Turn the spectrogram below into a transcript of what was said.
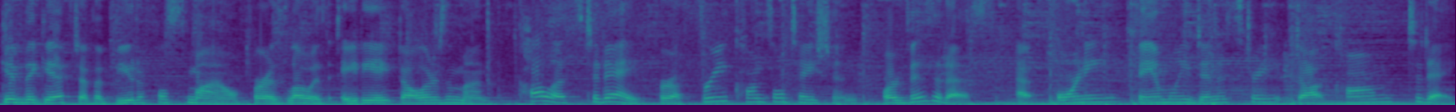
Give the gift of a beautiful smile for as low as $88 a month. Call us today for a free consultation or visit us at forneyfamilydentistry.com today.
